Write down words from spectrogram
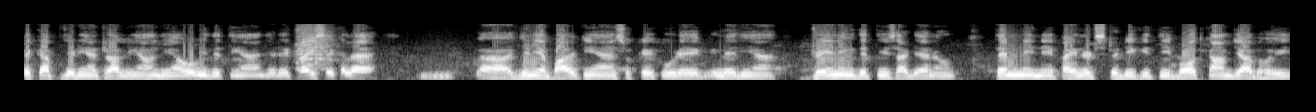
ਪਿਕਅਪ ਜਿਹੜੀਆਂ ਟਰਾਲੀਆਂ ਹੁੰਦੀਆਂ ਉਹ ਵੀ ਦਿੱਤੀਆਂ ਜਿਹੜੇ ਟ੍ਰਾਈਸਾਈਕਲ ਹੈ ਜਿਹੜੀਆਂ ਬਾਲਟੀਆਂ ਸੁੱਕੇ ਕੂੜੇ ਗਿੱਲੇ ਦੀਆਂ ਟ੍ਰੇਨਿੰਗ ਦਿੱਤੀ ਸਾਡਿਆਂ ਨੂੰ ਤਿੰਨ ਮਹੀਨੇ ਪਾਇਲਟ ਸਟੱਡੀ ਕੀਤੀ ਬਹੁਤ ਕਾਮਯਾਬ ਹੋਈ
